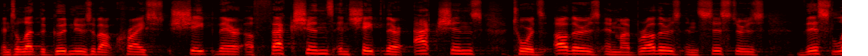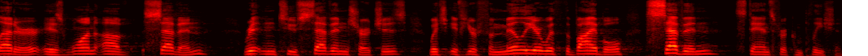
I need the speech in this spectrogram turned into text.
and to let the good news about Christ shape their affections and shape their actions towards others. And my brothers and sisters, this letter is one of seven written to seven churches, which, if you're familiar with the Bible, seven stands for completion,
